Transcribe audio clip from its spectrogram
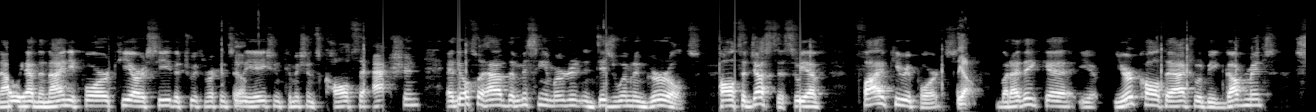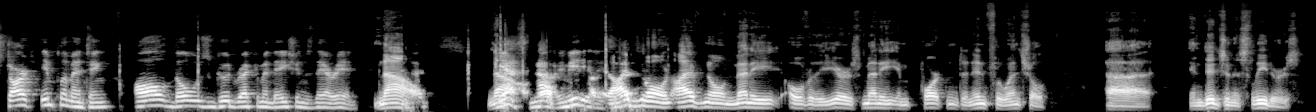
Now we have the 94 TRC, the Truth and Reconciliation Commission's calls to action. And they also have the Missing and Murdered Indigenous Women and Girls call to justice. So we have five key reports. Yeah. But I think uh, your, your call to action would be governments start implementing all those good recommendations therein. Now. Now, yes, now immediately. I've known I've known many over the years, many important and influential uh, indigenous leaders,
